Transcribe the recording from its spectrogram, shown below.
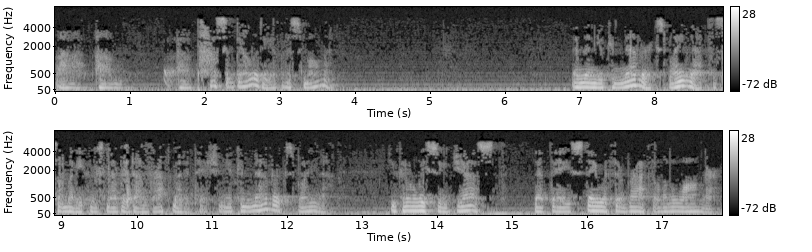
uh, um, uh, possibility of this moment. And then you can never explain that to somebody who's never done breath meditation. You can never explain that. You can only suggest that they stay with their breath a little longer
